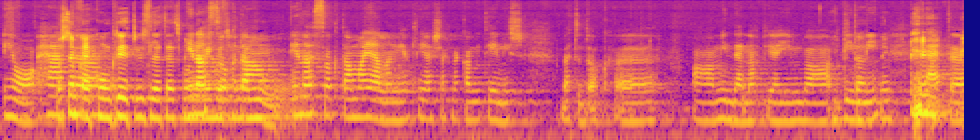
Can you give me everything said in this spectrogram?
Jó, hát... Most nem kell konkrét üzletet mondani, én azt, szoktam, nem... én azt szoktam ajánlani a klienseknek, amit én is be tudok a mindennapjaimba vinni. Tehát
